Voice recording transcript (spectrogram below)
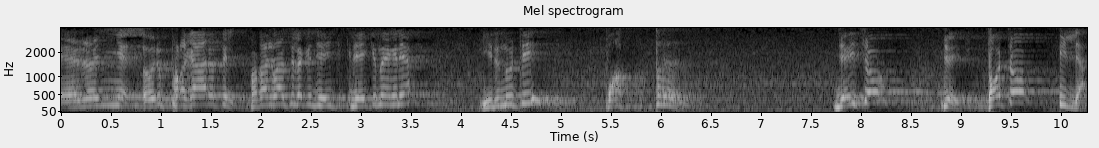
എഴഞ്ഞ് ഒരു പ്രകാരത്തിൽ പത്താം ക്ലാസ്സിലൊക്കെ ജയിക്കുന്നത് എങ്ങനെയാ? ഇരുന്നൂറ്റി പത്ത്. ജയിച്ചോ? ജയിച്ചു. തോറ്റോ? ഇല്ല.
